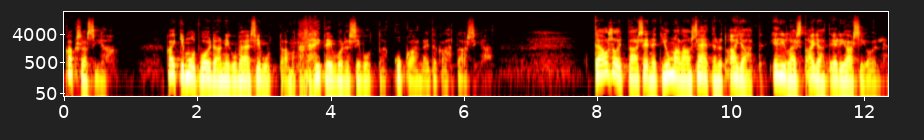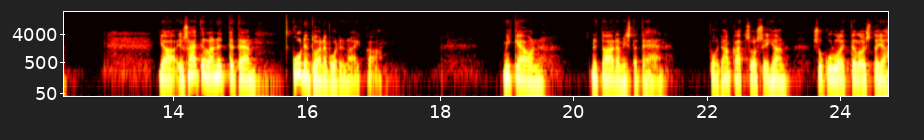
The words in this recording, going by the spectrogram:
Kaksi asiaa. Kaikki muut voidaan niin kuin vähän sivuttaa, mutta näitä ei voida sivuttaa kukaan näitä kahta asiaa. Tämä osoittaa sen, että Jumala on säätänyt ajat, erilaiset ajat eri asioille. Ja jos ajatellaan nyt tätä 6000 vuoden aikaa, mikä on nyt Aadamista tähän? Voidaan katsoa se ihan sukuluetteloista ja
